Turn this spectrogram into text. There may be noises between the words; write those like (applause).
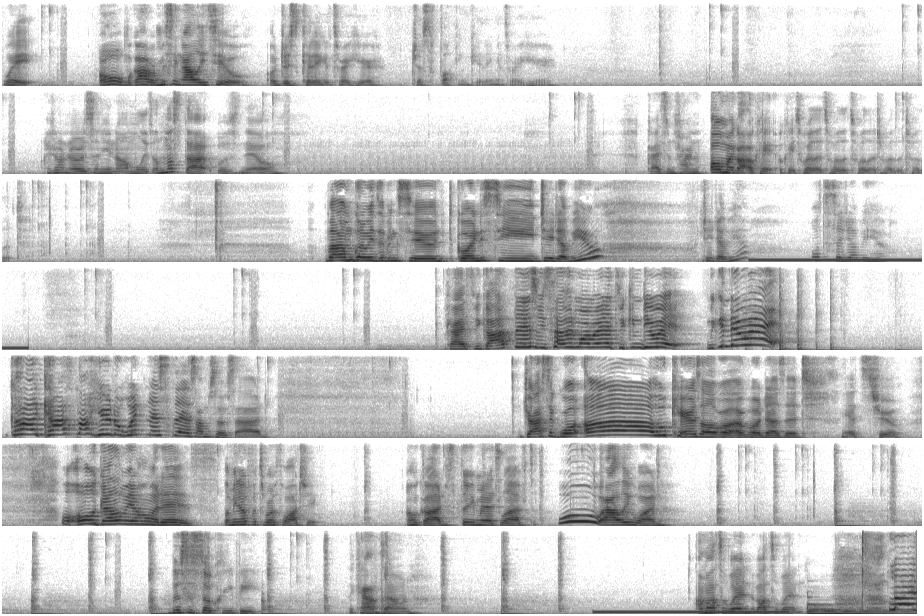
Wait. Oh my god, we're missing Ali too. Oh, just kidding. It's right here. Just fucking kidding. It's right here. I don't notice any anomalies, unless that was new. Guys, I'm trying. Oh my god. Okay, okay. Toilet, toilet, toilet, toilet, toilet. But I'm gonna be dipping soon. Going to see JW. JW? What's JW? Guys, we got this. We seven more minutes. We can do it. We can do it. God, Cat's not here to witness this. I'm so sad. Jurassic World. Oh, who cares? Everyone, everyone does it. Yeah, it's true. Well, oh, God, let me know how it is. Let me know if it's worth watching. Oh, God, it's three minutes left. Woo, Ali won. This is so creepy. The countdown. I'm about to win. About to win. (gasps) Let's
